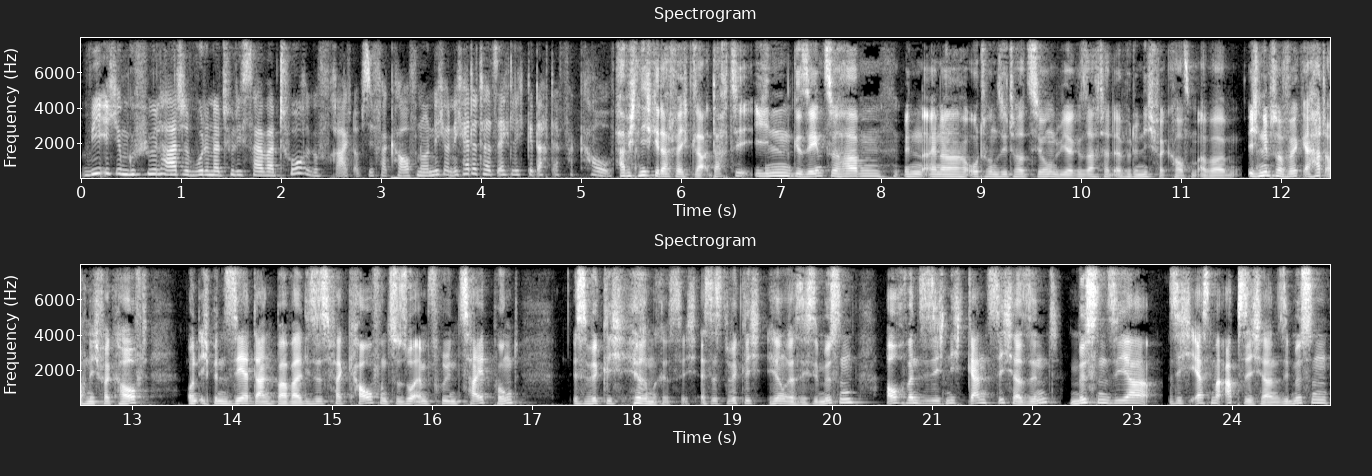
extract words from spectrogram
wie ich im Gefühl hatte, wurde natürlich Salvatore gefragt, ob sie verkaufen oder nicht. Und ich hätte tatsächlich gedacht, er verkauft. Habe ich nicht gedacht, weil ich dachte, ihn gesehen zu haben in einer O-Ton-Situation, wie er gesagt hat, er würde nicht verkaufen. Aber ich nehme es mal weg, er hat auch nicht verkauft. Und ich bin sehr dankbar, weil dieses Verkaufen zu so einem frühen Zeitpunkt ist wirklich hirnrissig. Es ist wirklich hirnrissig. Sie müssen, auch wenn sie sich nicht ganz sicher sind, müssen sie ja sich erstmal absichern. Sie müssen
